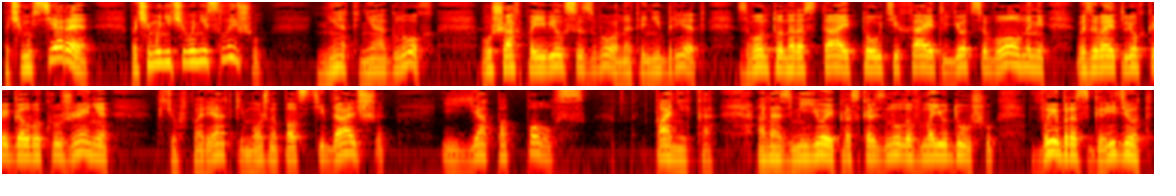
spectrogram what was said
Почему серая? Почему ничего не слышу? Нет, не оглох. В ушах появился звон. Это не бред. Звон то нарастает, то утихает, льется волнами, вызывает легкое головокружение — все в порядке, можно ползти дальше. И я пополз. Паника. Она змеей проскользнула в мою душу. Выброс грядет.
